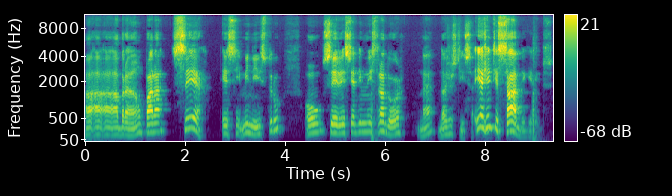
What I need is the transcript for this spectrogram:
a, a, a Abraão para ser esse ministro ou ser esse administrador né, da justiça. E a gente sabe, queridos,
